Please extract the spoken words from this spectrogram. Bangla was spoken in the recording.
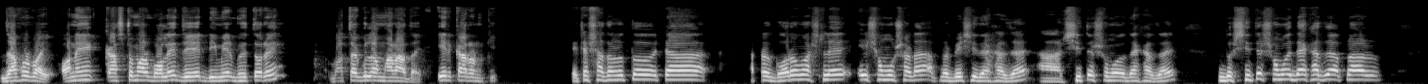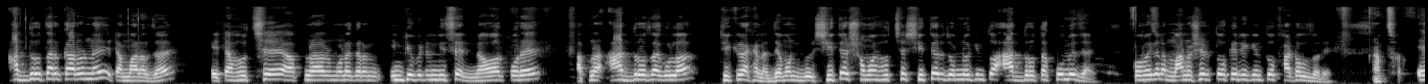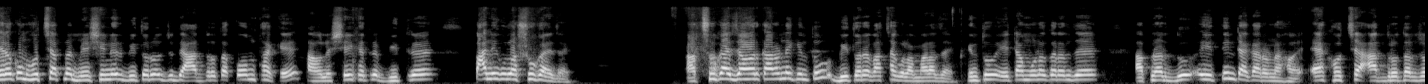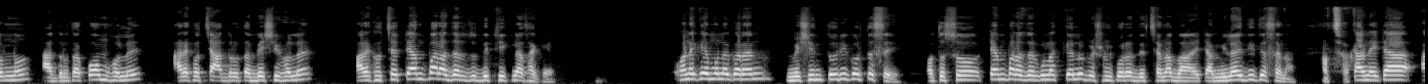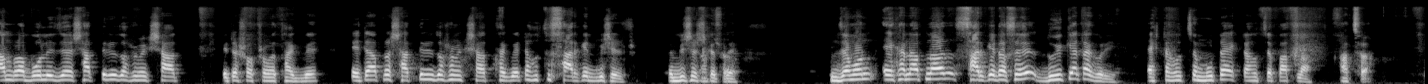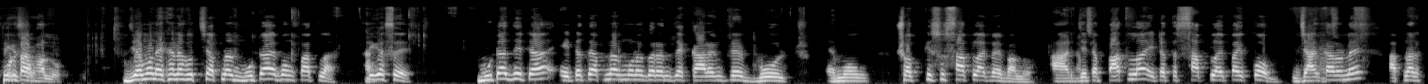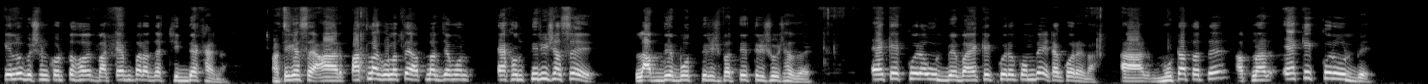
জাফর ভাই, অনেক কাস্টমার বলে যে ডিমের ভেতরে বাচ্চাগুলা মারা যায়। এর কারণ কি? এটা সাধারণত এটা আপনার গরম আসলে এই সমস্যাটা আপনার বেশি দেখা যায়, আর শীতের সময় দেখা যায়। কিন্তু শীতের সময় দেখা যায় আপনার আর্দ্রতার কারণে এটা মারা যায়। এটা হচ্ছে আপনার মনে করেন ইনকিউবেটর নিছেন নেওয়ার পরে আপনার আর্দ্রতা গুলা ঠিক রাখে না। যেমন শীতের সময় হচ্ছে, শীতের জন্য কিন্তু আর্দ্রতা কমে যায়। কমে গেলে মানুষের ত্বকেরই কিন্তু ফাটল ধরে। আচ্ছা। এরকম হচ্ছে আপনার মেশিনের ভিতরেও যদি আর্দ্রতা কম থাকে তাহলে সেই ক্ষেত্রে ভিতরে পানিগুলো শুকায় যায়। আচ্ছা। শুকায় যাওয়ার কারণে কিন্তু ভিতরে বাচ্চাগুলা মারা যায়। কিন্তু এটা মনে করেন যে আপনার দু- এই তিনটা কারণে হয়। এক হচ্ছে আর্দ্রতার জন্য আর্দ্রতা কম হলে আরেক হচ্ছে আর্দ্রতা বেশি হলে আরেক হচ্ছে টেম্পারেচার যদি ঠিক না থাকে। অনেকে মনে করেন মেশিন তৈরি করতেছে অথচ টেম্পারেচারগুলা ক্যালিব্রেশন করে দিচ্ছে না বা এটা মিলাই দিতেছে না। আচ্ছা। কারণ এটা আমরা বলি যে সাতত্রিশ দশমিক সাত এটা সবসময় থাকবে। এটা আপনার সাতত্রিশ দশমিক সাত থাকবে এটা হচ্ছে সার্কিট বিশেষ বিশেষ আচ্ছা। ক্ষেত্রে। যেমন এখানে আপনার সার্কিট আছে দুই ক্যাটাগরি একটা হচ্ছে মোটা একটা হচ্ছে পাতলা। আচ্ছা ঠিক আছে? ভালো। যেমন এখানে হচ্ছে আপনার মোটা এবং পাতলা ঠিক আছে? মোটা যেটা এটাতে আপনার মনে করেন যে কারেন্টের বোল্ট এবং সবকিছু সাপ্লাই পায় ভালো। আর যেটা পাতলা এটাতে সাপ্লাই পায় কম যার আচ্ছা। কারণে আপনার কেলোভেশন করতে হয় বা টেম্পারেচার ঠিক দেখায় না। আচ্ছা। ঠিক আছে? আর পাতলা গোলাতে আপনার যেমন এখন তিরিশ আছে লাভ দিয়ে বত্রিশ বা তেত্রিশ উঠা যায়। এক এক করে উঠবে বা এক এক করে কমবে এটা করে না। আর মোটাটাতে আপনার এক এক করে উঠবে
